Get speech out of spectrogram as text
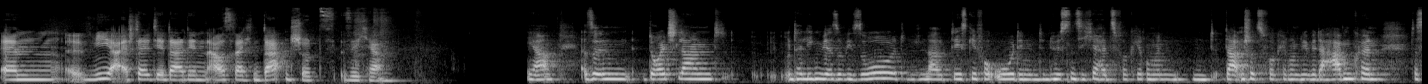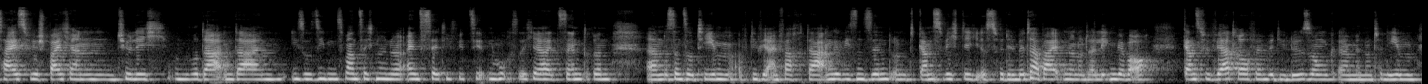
Ähm, wie stellt ihr da den ausreichenden Datenschutz sicher? Ja, also in Deutschland unterliegen wir sowieso laut DSGVO den, den höchsten Sicherheitsvorkehrungen und Datenschutzvorkehrungen, die wir da haben können. Das heißt, wir speichern natürlich unsere Daten da in ISO 27001 zertifizierten Hochsicherheitszentren. Ähm, das sind so Themen, auf die wir einfach da angewiesen sind und ganz wichtig ist für den Mitarbeitenden. Und da legen wir aber auch ganz viel Wert drauf, wenn wir die Lösung ähm, in Unternehmen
